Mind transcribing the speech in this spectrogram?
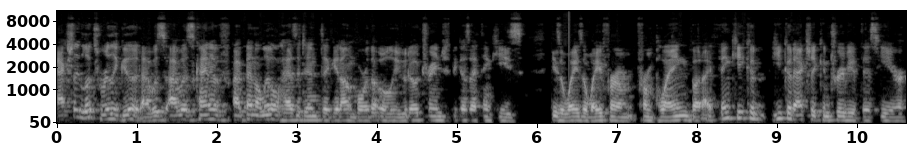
actually looks really good. I was I was kind of I've been a little hesitant to get on board the Oli Udoh train just because I think he's he's a ways away from from playing, but I think he could he could actually contribute this year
